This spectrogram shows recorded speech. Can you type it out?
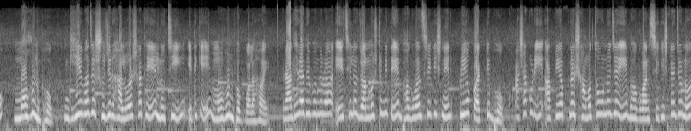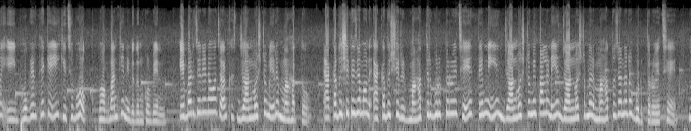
মোহন ভোগ। ঘিয়ে ভাজা সুজির হালুয়ার সাথে লুচি এটিকে মোহন ভোগ বলা হয়। রাধে রাধে বন্ধুরা, এই ছিল জন্মাষ্টমীতে ভগবান শ্রীকৃষ্ণের প্রিয় কয়েকটি ভোগ। আশা করি আপনি আপনার সামর্থ্য অনুযায়ী ভগবান শ্রীকৃষ্ণের জন্য এই ভোগের থেকেই কিছু ভোগ ভগবানকে নিবেদন করবেন। এবার জেনে নেওয়া যাক জন্মাষ্টমীর মাহাত্ম্য একাদশীতে যেমন একাদশীর মাহাত্মের গুরুত্ব রয়েছে, তেমনি জন্মাষ্টমী পালনে জন্মাষ্টমীর মাহাত্ম জানারও গুরুত্ব রয়েছে।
